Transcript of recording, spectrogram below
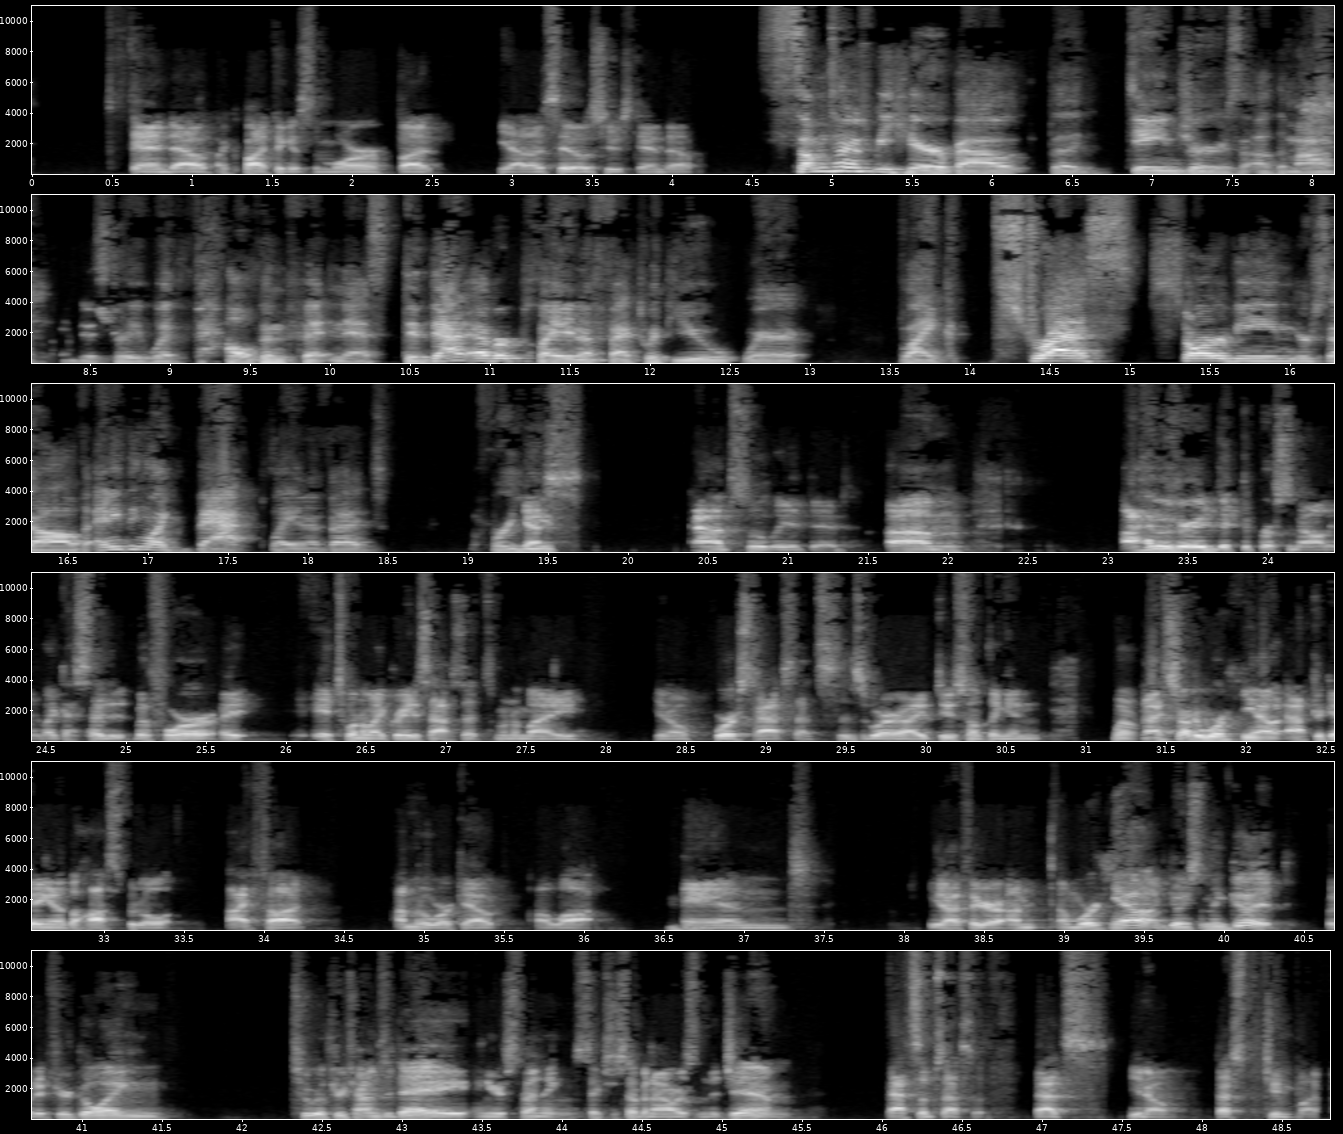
stand out. I could probably think of some more, but yeah, I'd say those two stand out sometimes we hear about the dangers of the modeling industry with health and fitness. Did that ever play an effect with you where like stress, starving yourself, anything like that play an effect for you? Yes, absolutely it did. Um, I have a very addictive personality. Like I said before, it, it's one of my greatest assets, one of my, you know, worst assets is where I do something. And when I started working out after getting out of the hospital, I thought, I'm going to work out a lot. Mm-hmm. And, you know, I figure I'm, I'm working out, I'm doing something good. But if you're going two or three times a day and you're spending six or seven hours in the gym, that's obsessive. That's, you know, that's too much.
